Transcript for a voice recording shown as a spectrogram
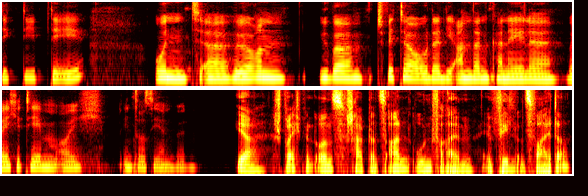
dickdeep.de und äh, hören über Twitter oder die anderen Kanäle, welche Themen euch interessieren würden. Ja, sprecht mit uns, schreibt uns an und vor allem empfehlt uns weiter.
